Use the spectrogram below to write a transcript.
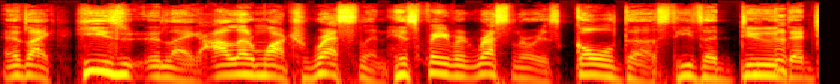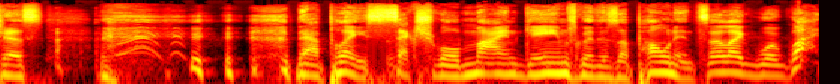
And it's like, he's like, I'll let him watch wrestling. His favorite wrestler is Goldust. He's a dude that just, that plays sexual mind games with his opponents. They're like, well, what?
